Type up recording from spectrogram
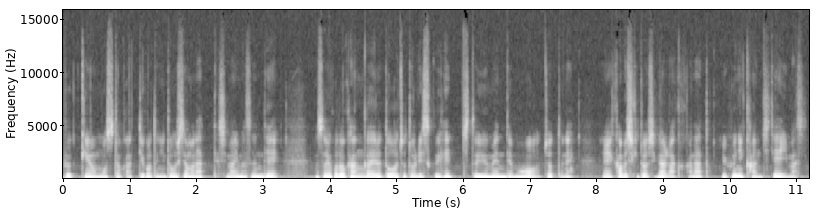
物件を持つとかっていうことにどうしてもなってしまいますんでそういうことを考えるとちょっとリスクヘッジという面でもちょっとね株式投資が楽かなというふうに感じています。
